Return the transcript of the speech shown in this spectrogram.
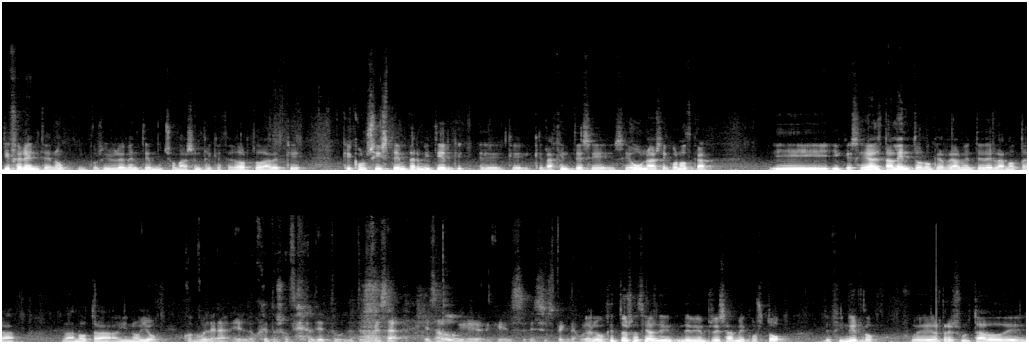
diferente, ¿no? posiblemente mucho más enriquecedor, toda vez que, que consiste en permitir que, eh, que, la gente se, se, una, se conozca y, y, que sea el talento lo que realmente dé la nota, la nota y no yo. ¿Cuál era el objeto social de tu, de tu empresa? Es algo que, que es, es, espectacular. El objeto social de, de, mi empresa me costó definirlo. Fue el resultado de,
